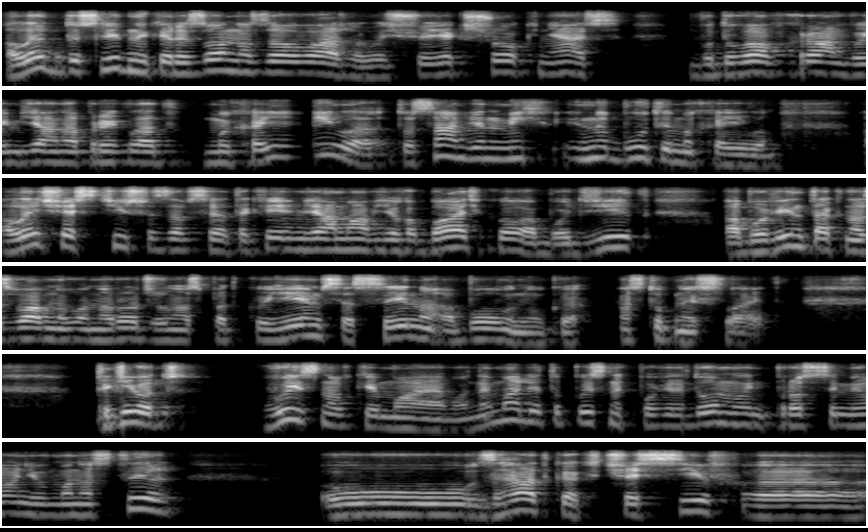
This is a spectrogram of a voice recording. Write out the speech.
Але дослідники резонно зауважили, що якщо князь будував храм в ім'я, наприклад, Михаїла, то сам він міг і не бути Михаїлом. Але частіше за все таке ім'я мав його батько або дід, або він так назвав новонародженого спадкоємця, сина або онука. Наступний слайд. Такі от висновки маємо. Нема літописних повідомлень про Симеонів монастир у згадках часів, е,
